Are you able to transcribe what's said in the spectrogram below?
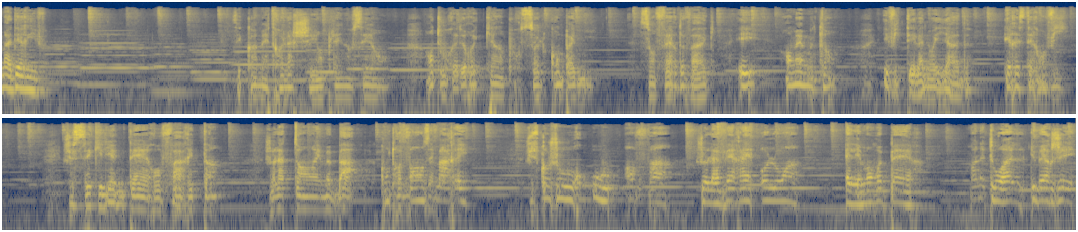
Ma dérive. C'est comme être lâché en plein océan, entouré de requins pour seule compagnie, sans faire de vagues et, en même temps, éviter la noyade et rester en vie. Je sais qu'il y a une terre au phare éteint. Je l'attends et me bats contre vents et marées. Jusqu'au jour où, enfin, je la verrai au loin. Elle est mon repère, mon étoile du berger.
